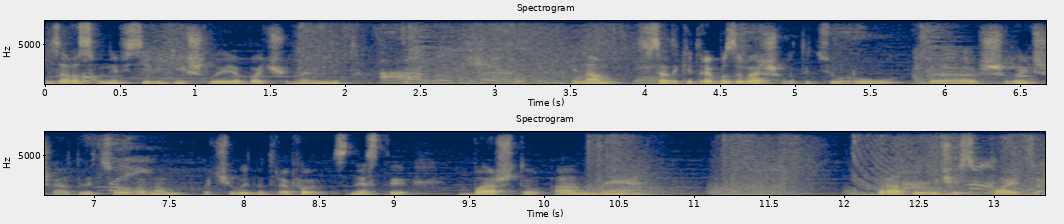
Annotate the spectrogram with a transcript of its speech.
Зараз вони всі відійшли, я бачу, на мід. І нам все-таки треба завершувати цю гру е, швидше. А для цього нам, очевидно, треба знести башту, а не брати участь в файтах.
